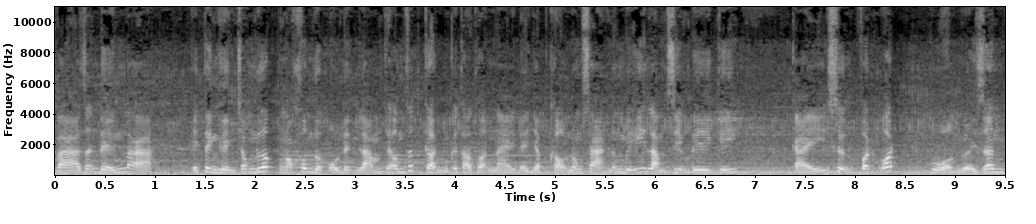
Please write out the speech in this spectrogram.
và dẫn đến là cái tình hình trong nước nó không được ổn định lắm thì ông rất cần một cái thỏa thuận này để nhập khẩu nông sản nước Mỹ làm dịu đi cái cái sự phẫn uất của người dân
